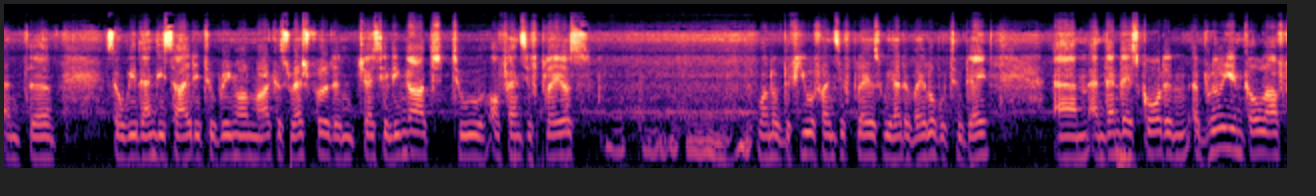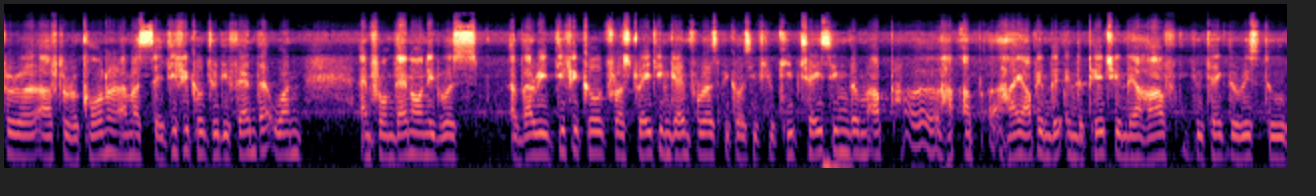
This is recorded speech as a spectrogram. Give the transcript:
And uh, so we then decided to bring on Marcus Rashford and Jesse Lingard, two offensive players, one of the few offensive players we had available today. Um, and then they scored an, a brilliant goal after a, after a corner. I must say, difficult to defend that one. And from then on, it was a very difficult, frustrating game for us because if you keep chasing them up, uh, up high up in the in the pitch in their half, you take the risk to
